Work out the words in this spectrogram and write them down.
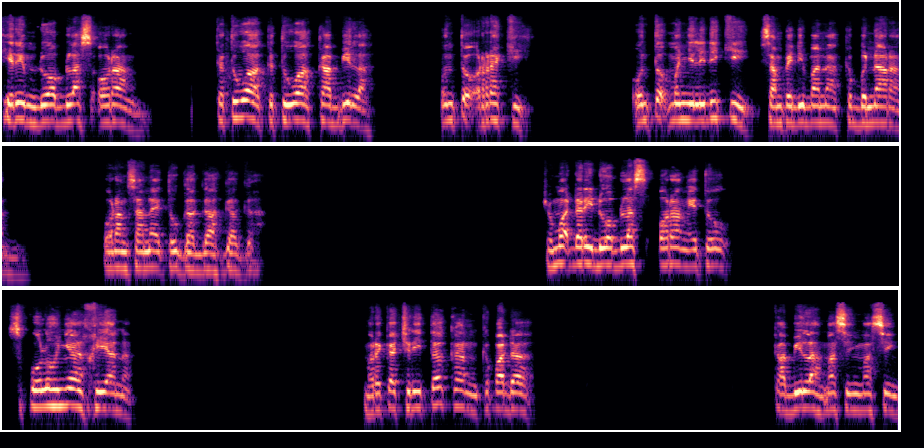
kirim 12 orang ketua-ketua kabilah untuk reki, untuk menyelidiki sampai di mana kebenaran orang sana itu gagah-gagah. Cuma dari 12 orang itu, sepuluhnya khianat mereka ceritakan kepada kabilah masing-masing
